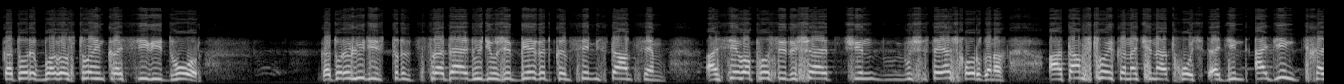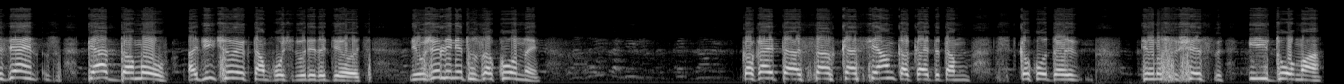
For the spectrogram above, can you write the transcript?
Которых благоустроен красивый двор, который люди страдают, люди уже бегают к всем инстанциям, а все вопросы решают в вышестоящих органах, а там стройка начинает хочет. Один, один хозяин, пять домов, один человек там хочет вот это делать. Неужели нету законы? Какая-то Саркасян, какая-то там, какого-то 96 и дома.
